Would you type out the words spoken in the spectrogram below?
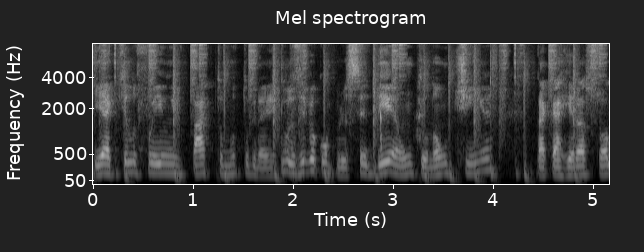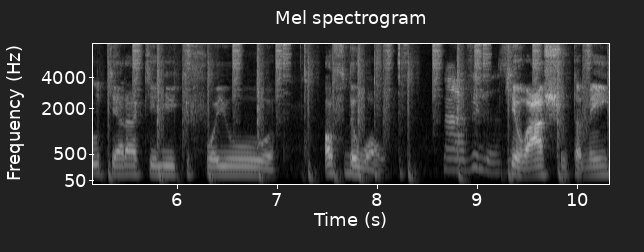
E aquilo foi um impacto muito grande. Inclusive, eu comprei o CD, é um que eu não tinha, da carreira solo, que era aquele que foi o Off the Wall. Maravilhoso. Que eu acho também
